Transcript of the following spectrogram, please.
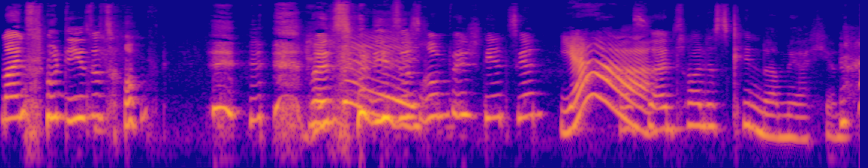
Meinst du dieses Rumpel? Meinst du dieses Rumpelstilzchen? Das ist Ja! ein tolles Kindermärchen.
